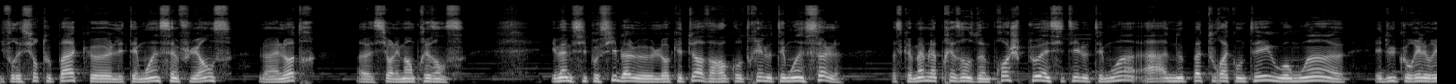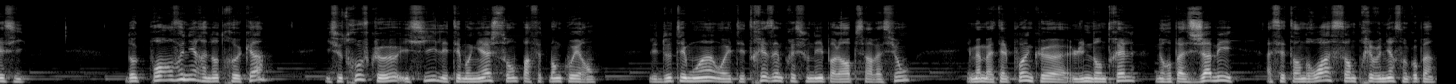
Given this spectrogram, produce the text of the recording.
Il faudrait surtout pas que les témoins s'influencent l'un et l'autre euh, si on les met en présence. Et même si possible, l'enquêteur va rencontrer le témoin seul, parce que même la présence d'un proche peut inciter le témoin à ne pas tout raconter ou au moins euh, édulcorer le récit. Donc pour en revenir à notre cas, il se trouve que, ici, les témoignages sont parfaitement cohérents. Les deux témoins ont été très impressionnés par leur observation, et même à tel point que l'une d'entre elles ne repasse jamais à cet endroit sans prévenir son copain.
